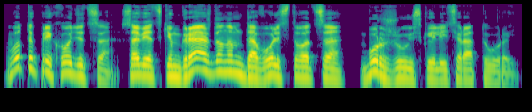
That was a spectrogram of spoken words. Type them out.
Вот и приходится советским гражданам довольствоваться буржуйской литературой.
